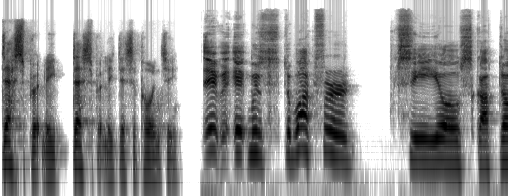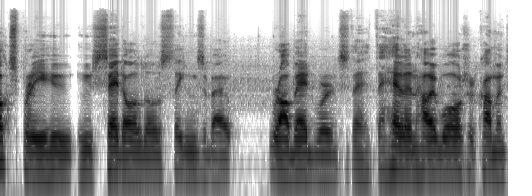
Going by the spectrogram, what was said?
desperately, desperately disappointing. It, it was the Watford CEO Scott Duxbury who who said all those things about Rob Edwards, the the hell and high water comment.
